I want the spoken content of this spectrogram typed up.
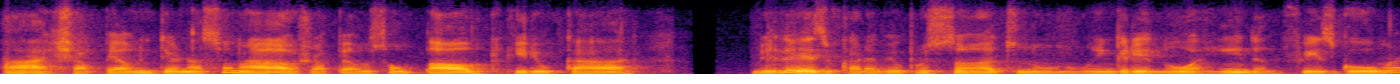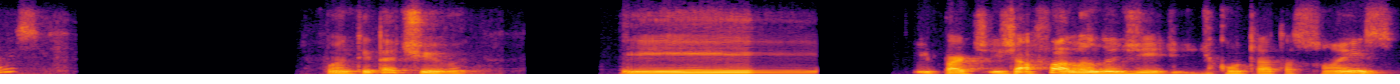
Ah, chapéu no Internacional, chapéu no São Paulo, que queria o cara. Beleza, o cara veio pro Santos, não, não engrenou ainda, não fez gol, mas foi uma tentativa. E, e part... já falando de, de, de, contratações,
